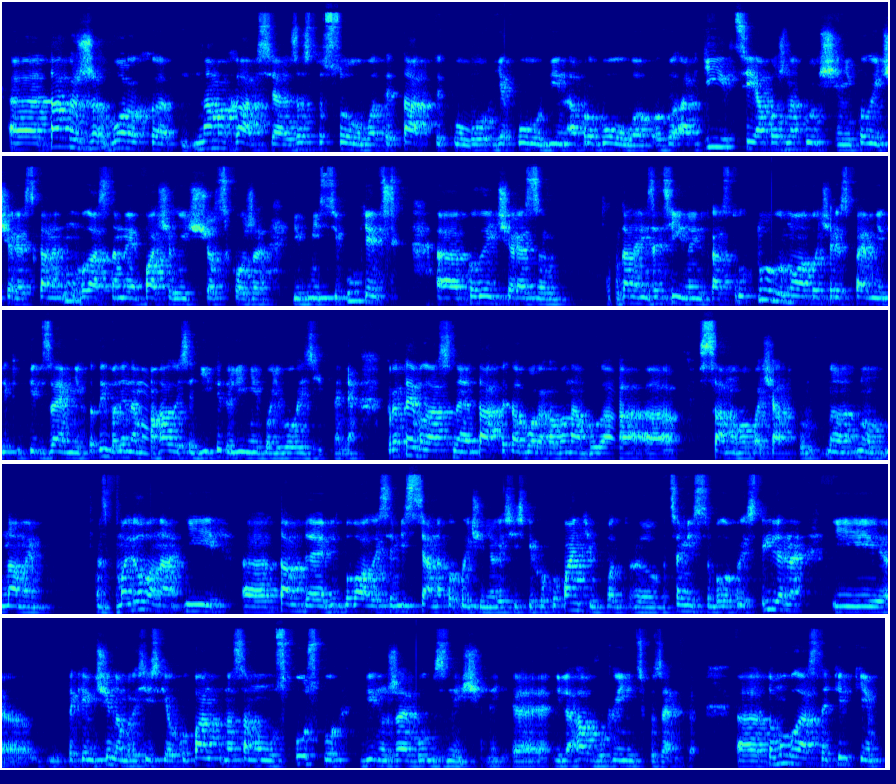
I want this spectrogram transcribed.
Е, Також ворог е, намагався застосовувати тактику, яку він апробовував в Авдіївці або ж на Курщині, коли через Кане... ну, власне, ми бачили, що схоже і в місті Куп'янськ, е, коли через каналізаційну інфраструктуру, ну або через певні такі підземні ходи, вони намагалися дійти до лінії бойового зіткнення. Проте, власне, тактика ворога вона була з самого початку ну нами. Змальована і е, там, де відбувалися місця накопичення російських окупантів, от, е, це місце було пристріляне, і е, таким чином російський окупант на самому спуску він вже був знищений е, і лягав в українську землю. Е, тому, власне, тільки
